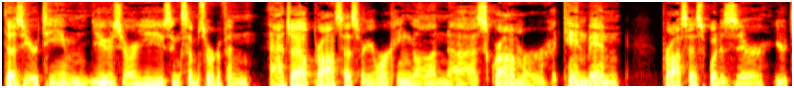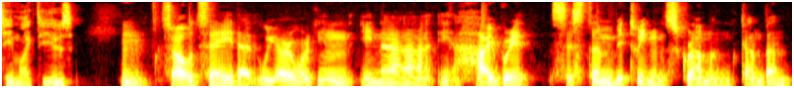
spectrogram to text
does your team use? Are you using some sort of an agile process? Are you working on uh, Scrum or a Kanban process? What is your your team like to use? Hmm. So I would say that we are working in a, in a hybrid system between Scrum and Kanban.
